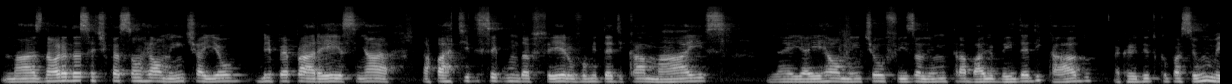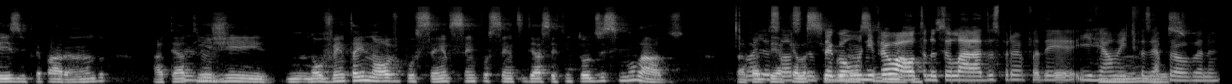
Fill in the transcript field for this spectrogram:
mas na hora da certificação realmente aí eu me preparei assim, ah, a partir de segunda-feira eu vou me dedicar mais, né? E aí realmente eu fiz ali um trabalho bem dedicado. Acredito que eu passei um mês me preparando até uhum. atingir uhum. 99%, 100% de acerto em todos os simulados. Tá? Olha só, você pegou um nível mesmo. alto nos simulados para poder ir realmente uhum, fazer isso. a prova, né?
